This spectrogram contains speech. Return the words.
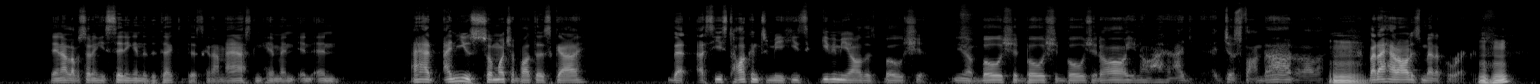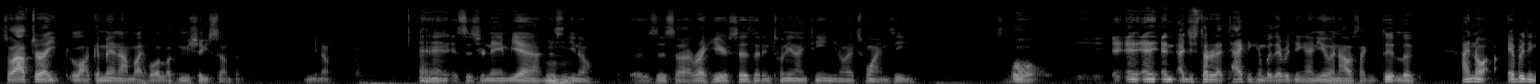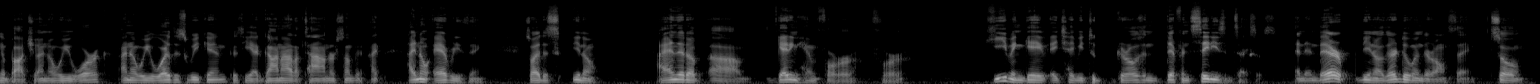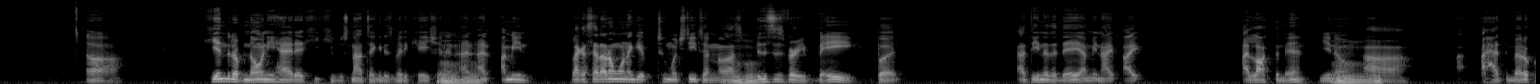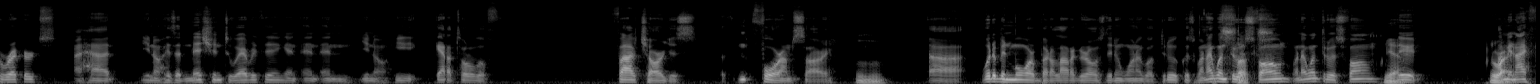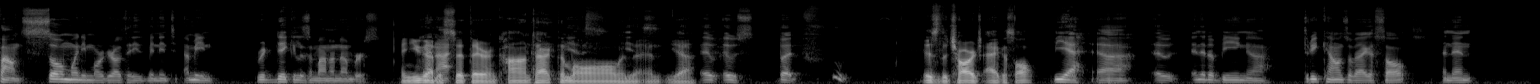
Then all of a sudden he's sitting in the detective desk and I'm asking him and, and, and I had I knew so much about this guy that as he's talking to me, he's giving me all this bullshit. You know, bullshit, bullshit, bullshit. Oh, you know, I, I, I just found out. Mm. But I had all his medical records. hmm So after I lock him in, I'm like, well, look, let me show you something, you know. And then is this your name? Yeah. This, Mhm. you know, is this uh, right here? Says that in 2019, you know, X, Y, and Z. So, whoa. And, and, and I just started attacking him with everything I knew, and I was like, dude, look, I know everything about you. I know where you work. I know where you were this weekend because he had gone out of town or something. I, I know everything. So I just, you know, I ended up um, getting him for for. He even gave HIV to girls in different cities in Texas, and then they're, you know, they're doing their own thing. So, uh, he ended up knowing he had it. He, he was not taking his medication, and Mhm. I, I, I mean, like I said, I don't want to give too much detail. I know that's, Mhm. this is very vague, but at the end of the day, I mean, I, I, I locked him in. You know, Mhm. uh, I had the medical records. I had, you know, his admission to everything, and and and you know, he got a total of five charges, four. I'm sorry. hmm Uh, would have been more, but a lot of girls didn't want to go through because when I went through his phone, when I went through his phone, Yeah. dude, Right. I mean, I found so many more girls that he's been into. I mean, ridiculous amount of numbers. and you got to sit there and contact them Yes, all, and, yes. and yeah, It, it was, but whew, is the charge ag assault? yeah, uh, it ended up being uh, three counts of ag assault, and then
